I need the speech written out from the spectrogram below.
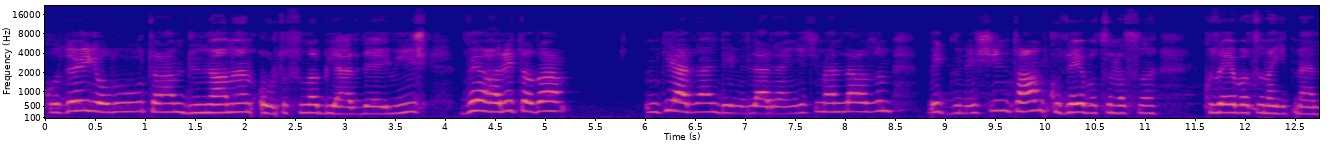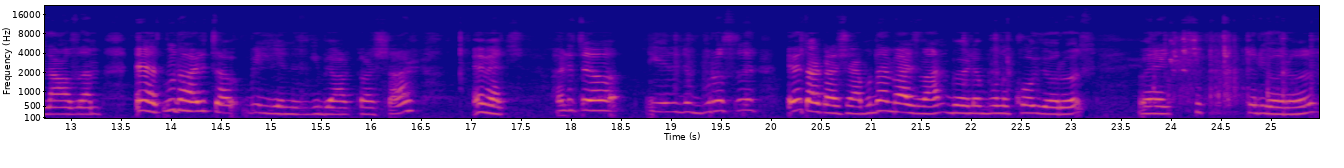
Kuzey yolu tam dünyanın ortasında bir yerdeymiş. Ve haritada iki yerden denizlerden geçmen lazım. Ve güneşin tam kuzey batınası kuzey batına gitmen lazım. Evet bu da harita bildiğiniz gibi arkadaşlar. Evet harita yeri de burası. Evet arkadaşlar bu da merdiven. Böyle bunu koyuyoruz. Böyle çıktırıyoruz.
